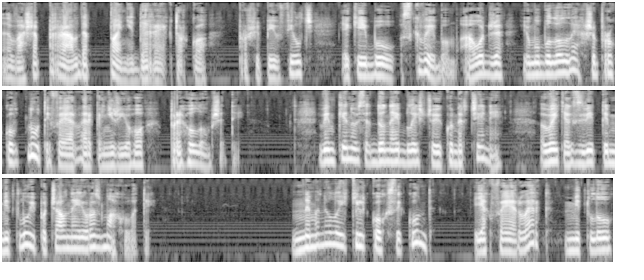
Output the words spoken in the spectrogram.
Ваша правда, пані директорко, прошипів Філч, який був сквибом, а отже, йому було легше проковтнути феєрверка, ніж його приголомшити. Він кинувся до найближчої комірчини, витяг звідти мітлу і почав нею розмахувати. Не минуло й кількох секунд, як феєрверк мітлу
